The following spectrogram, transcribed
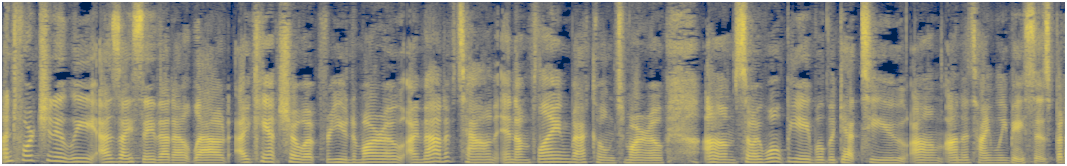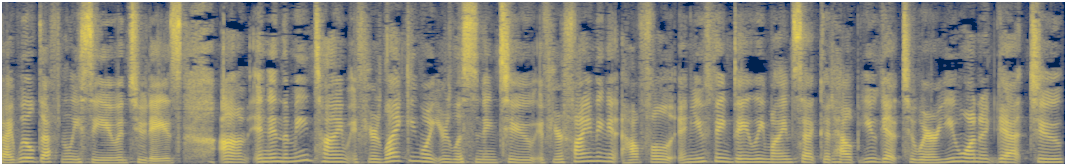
Unfortunately, as I say that out loud, I can't show up for you tomorrow. I'm out of town and I'm flying back home tomorrow. Um, so I won't be able to get to you um, on a timely basis, but I will definitely see you in two days. Um, and in the meantime, if you're liking what you're listening listening to. If you're finding it helpful and you think daily mindset could help you get to where you want to get to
